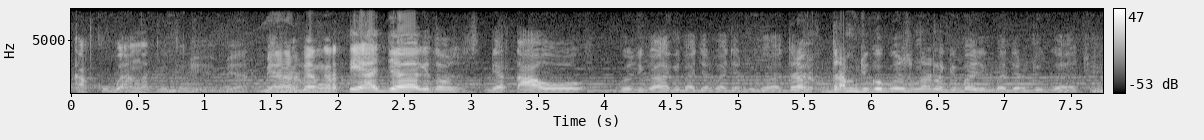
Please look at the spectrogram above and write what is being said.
kaku banget gitu. Iya, biar Biar, biar biar ngerti aja gitu, biar tahu. Gue juga lagi belajar-belajar juga. Drum, drum juga gue sebenarnya lagi belajar-belajar juga, cuy.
